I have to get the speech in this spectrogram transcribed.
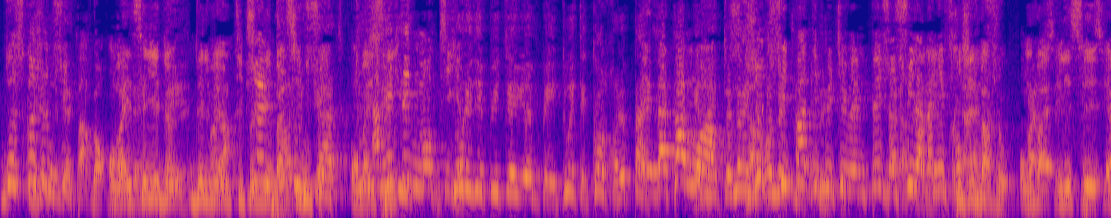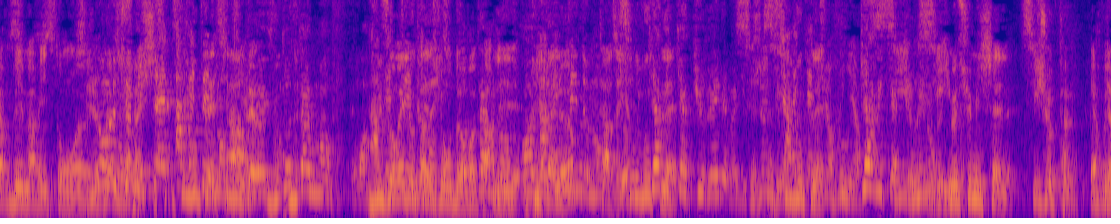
de ce que je ne suis pas. Bon, on va essayer d'élever un petit peu le débat, s'il vous plaît. ça. On va essayer. Arrêtez de mentir. Tous les députés UMP et tout étaient contre le pacte. Eh ben pas moi. Je ne suis pas député UMP, je suis la manif Frigide France. Barjot, on va laisser Hervé Mariton. euh, Non, monsieur Michel, arrêtez de mentir. totalement froid. Vous aurez l'occasion de reparler tout à Arrêtez l'heure. de mentir. S'il vous plaît. S'il vous plaît. Si, si. Monsieur Michel. Si je peux. Hervé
